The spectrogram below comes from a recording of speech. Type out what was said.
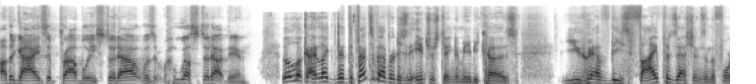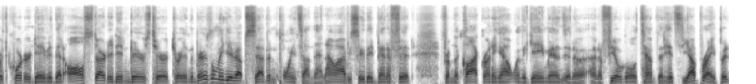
other guys that probably stood out was it, who else stood out, Dan? Well, look, I like the defensive effort is interesting to me because you have these five possessions in the fourth quarter, David, that all started in Bears territory, and the Bears only gave up seven points on that. Now, obviously, they benefit from the clock running out when the game ends and a, and a field goal attempt that hits the upright, but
